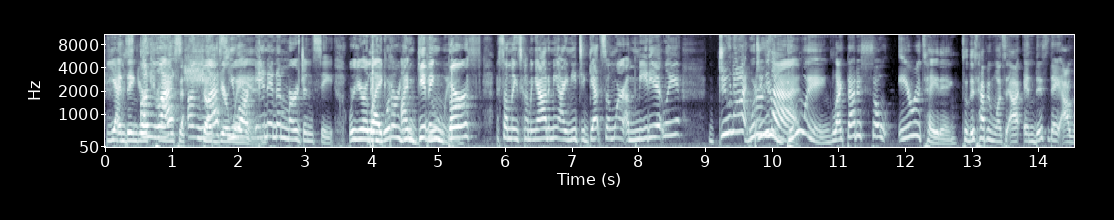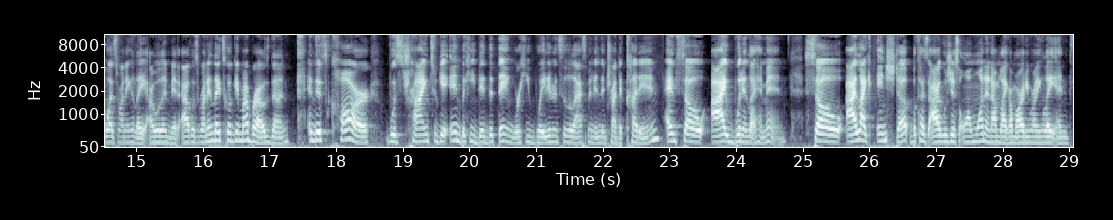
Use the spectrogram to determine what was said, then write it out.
Yes. And then you're unless, trying to shove unless your you way are in. in. an emergency where you're Then like, you I'm giving doing? birth, something's coming out of me, I need to get somewhere immediately. Do not do What do are you that. doing? Like that is so irritating. So this happened once, I, and this day I was running late. I will admit I was running late to go get my brows done, and this car was trying to get in, but he did the thing where he waited until the last minute and then tried to cut in, and so I wouldn't let him in. So I like inched up because I was just on one, and I'm like I'm already running late, and f-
